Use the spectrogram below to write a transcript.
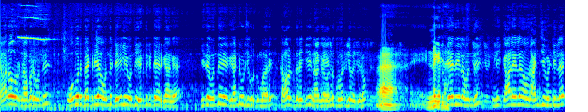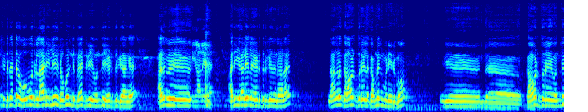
யாரோ ஒரு நபர் வந்து ஒவ்வொரு பேட்டரியாக வந்து டெய்லி வந்து எடுத்துக்கிட்டே இருக்காங்க. இதை வந்து கண்டுபிடிச்சு கொடுக்குமாறு காவல்துறைக்கு நாங்கள் வந்து கோரிக்கை வைக்கிறோம். இன்னைக்கு தேதியில வந்து இன்னைக்கு காலையில ஒரு அஞ்சு வண்டியில கிட்டத்தட்ட ஒவ்வொரு லாரியிலயும் ரெண்டு பேட்டரி வந்து எடுத்திருக்காங்க. அது அதிகாலையில. எடுத்திருக்கிறதுனால நாங்களும் காவல்துறையில கம்ப்ளைண்ட் பண்ணியிருக்கோம். இந்த காவல்துறை வந்து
